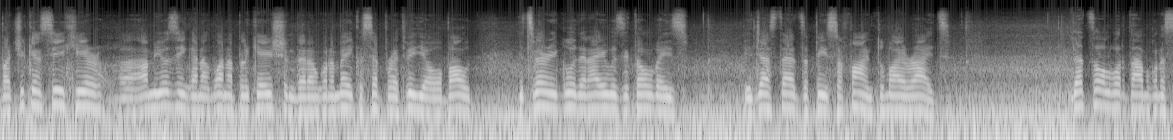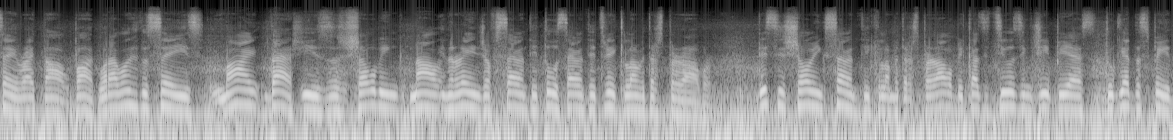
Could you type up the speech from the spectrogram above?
but you can see here uh, I'm using an, one application that I'm gonna make a separate video about. It's very good and I use it always. It just adds a peace of mind to my rides that's all what I'm gonna say right now. But what I wanted to say is my dash is showing now in a range of 72 73 kilometers per hour. This is showing 70 kilometers per hour because it's using GPS to get the speed.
